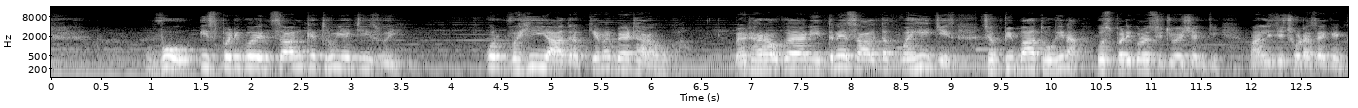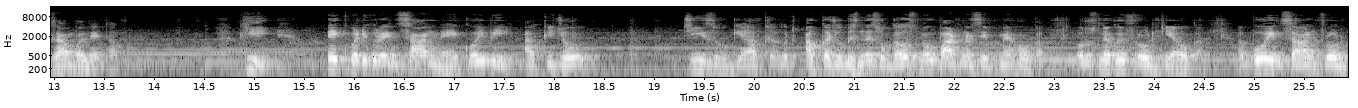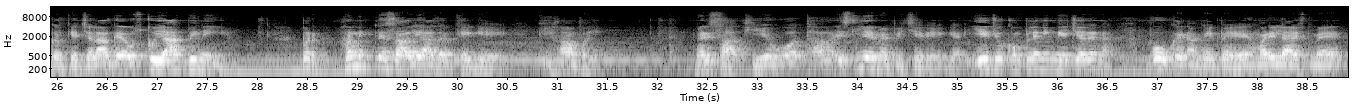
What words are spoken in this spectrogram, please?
वो इस पर्टिकुलर इंसान के थ्रू ये चीज़ हुई। और वही याद रख के मैं बैठा रहूँगा। बैठा रहूँगा यानी इतने साल तक वही चीज़। जब भी बात होगी ना उस पर्टिकुलर सिचुएशन की। मान लीजिए छोटा सा एक एग्ज़ाम्पल देता हूँ कि एक पर्टिकुलर इंसान ने कोई भी आपकी जो चीज़ होगी, आपका कुछ, आपका जो बिज़नेस होगा, उसमें वो पार्टनरशिप में होगा और उसने कोई फ्रॉड किया होगा। अब वो इंसान फ्रॉड करके चला गया, उसको याद भी नहीं है। पर हम इतने साल याद रखेंगे कि हाँ भाई, मेरे साथ ये हुआ था, इसलिए मैं पीछे रह गया। ये जो कंप्लेनिंग नेचर है ना, वो कहीं ना कहीं पे हमारी लाइफ में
